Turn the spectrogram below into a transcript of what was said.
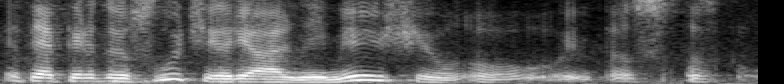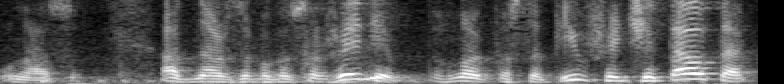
Это я передаю случаи, реально имеющие у нас однажды богослужение, вновь поступивший, читал так,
